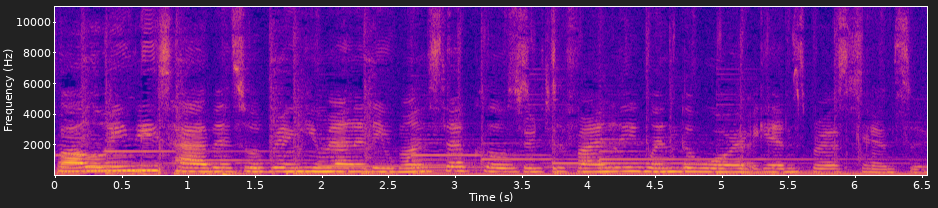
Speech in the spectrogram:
Following these habits will bring humanity one step closer to finally win the war against breast cancer.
